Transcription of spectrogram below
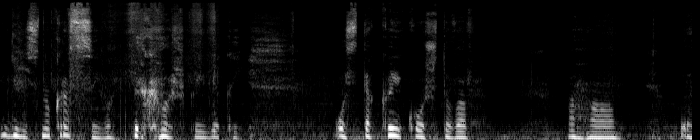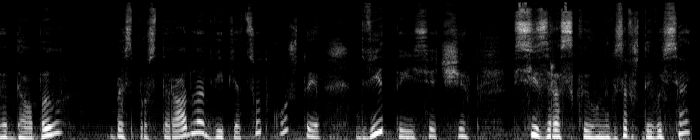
дійсно красиво, тільки важкий який. Ось такий коштував. Ага, е, дабл. Без простирадла 2500 коштує 2000. Всі зразки у них завжди висять.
